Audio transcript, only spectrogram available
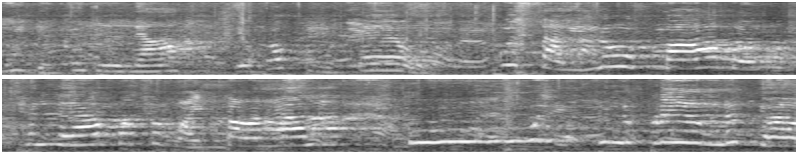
นี่เดี๋ยวก็ดูนะ เดี๋ยวพ่อผีแก้วก็ใส่ลูกม้าเหมือนฉันแล้วเมื่อสมัยตอนนั้นอุ้ยพี่ปลื้มเหลือเกิ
